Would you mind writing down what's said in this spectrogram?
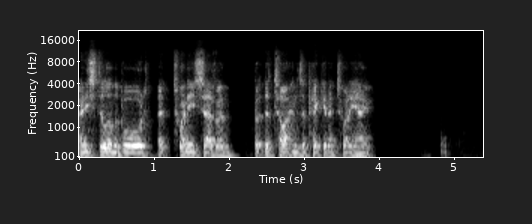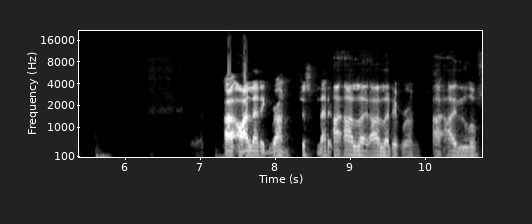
and he's still on the board at 27, but the Titans are picking at 28. I, I let it run. Just let it. I, I let I let it run. I, I love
